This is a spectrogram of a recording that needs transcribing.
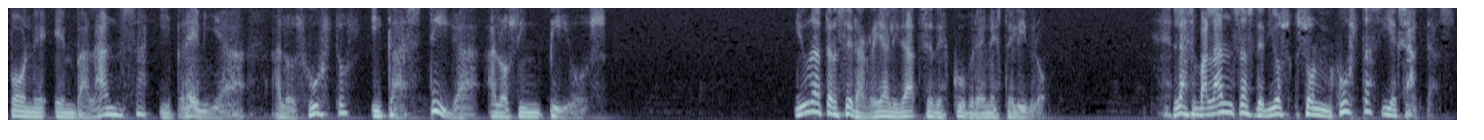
pone en balanza y premia a los justos y castiga a los impíos. Y una tercera realidad se descubre en este libro. Las balanzas de Dios son justas y exactas.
